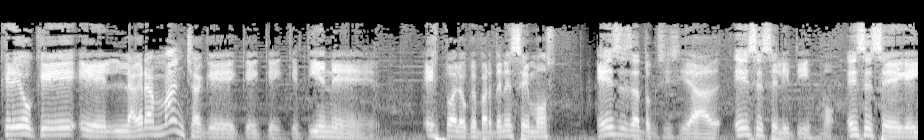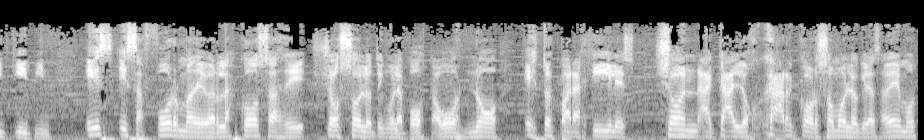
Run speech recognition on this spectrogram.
creo que eh, la gran mancha que, que- que- que tiene esto a lo que pertenecemos es esa toxicidad, es ese elitismo, es ese gatekeeping, es esa forma de ver las cosas de yo solo tengo la posta, vos no, esto es para giles, yo acá los hardcore somos lo que la sabemos.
